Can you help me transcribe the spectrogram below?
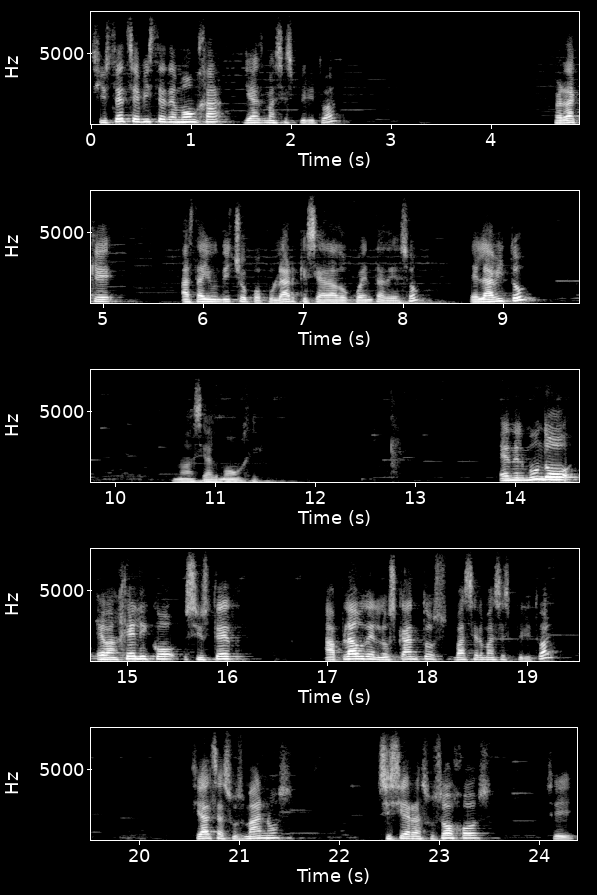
si usted se viste de monja, ya es más espiritual. ¿Verdad que hasta hay un dicho popular que se ha dado cuenta de eso? El hábito no hace al monje. En el mundo evangélico, si usted aplaude en los cantos, ¿va a ser más espiritual? Si alza sus manos, si cierra sus ojos, sí.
